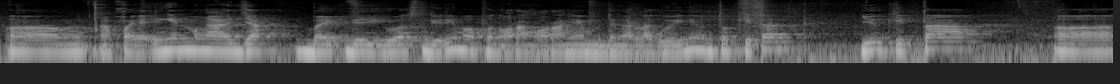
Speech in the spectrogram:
em, apa ya ingin mengajak baik diri gue sendiri maupun orang-orang yang mendengar lagu ini untuk kita yuk kita eh,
